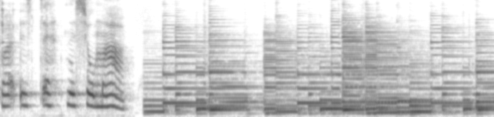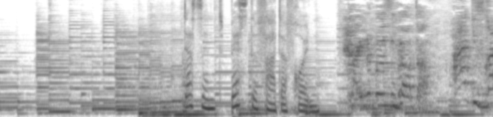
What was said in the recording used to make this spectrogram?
Weil ich das nicht so mag. Das sind beste Vaterfreuden. Keine bösen Wörter. Die Fremde,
